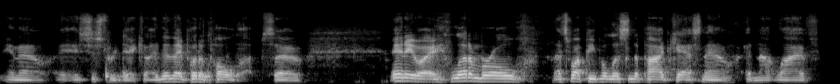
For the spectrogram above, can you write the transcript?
You know, it's just ridiculous. And then they put a poll up. So anyway, let them roll. That's why people listen to podcasts now and not live,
